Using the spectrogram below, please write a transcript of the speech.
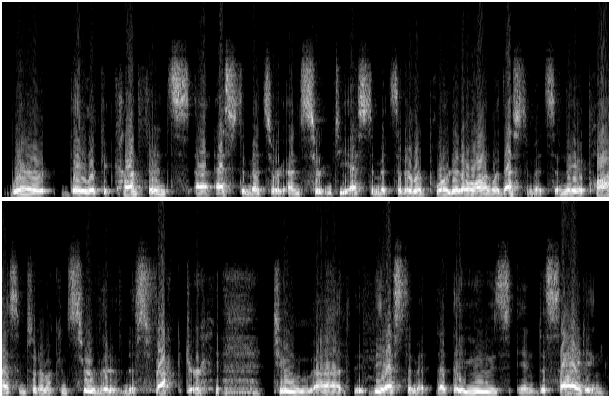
where they look at confidence uh, estimates or uncertainty estimates that are reported along with estimates, and they apply some sort of a conservativeness factor to uh, the, the, estimate that they use in deciding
